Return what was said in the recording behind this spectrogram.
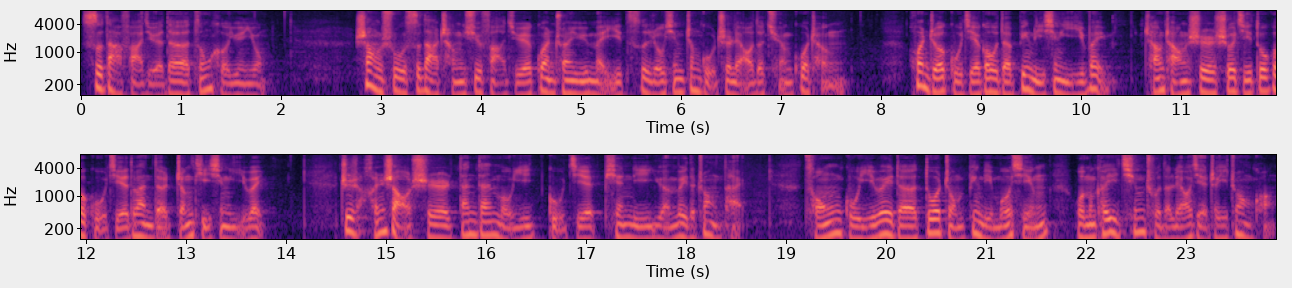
四大法诀的综合运用，上述四大程序法诀贯穿于每一次柔性正骨治疗的全过程。患者骨结构的病理性移位。常常是涉及多个骨节段的整体性移位，至很少是单单某一骨节偏离原位的状态。从骨移位的多种病理模型，我们可以清楚地了解这一状况。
